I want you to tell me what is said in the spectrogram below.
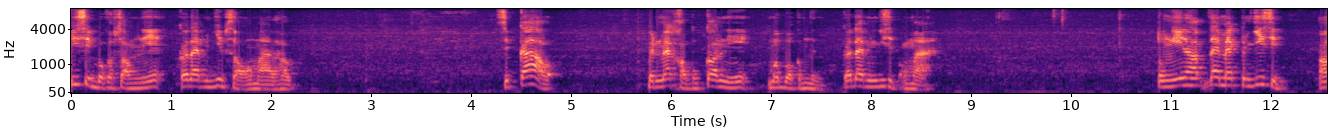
ยี่สิบบวกกับสองนี้ก็ได้เป็นยี่สิบสองอกมาแล้วครับสิบเก้าเป็นแม็กของก้อนนี้มาบวกกับหนึ่งก็ได้เป็นยี่สิบออกมา ตรงนี้นะครับได้แม็กเป็นยี่สิบ เอา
